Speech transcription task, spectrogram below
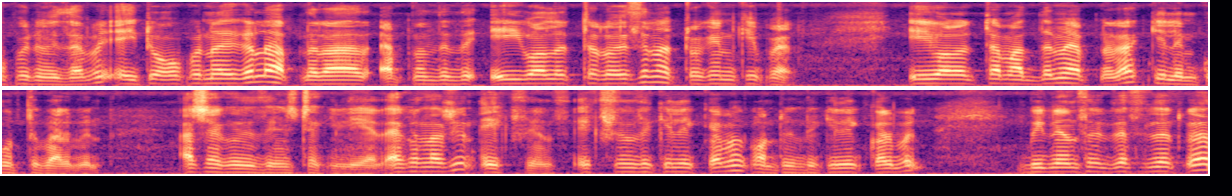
ওপেন হয়ে যাবে। এইটা ওপেন হয়ে গেলে আপনারা, আপনাদের এই ওয়ালেটটা রয়েছে না টোকেন কিপার এই ওয়ালেটটার মাধ্যমে আপনারা ক্লেম করতে পারবেন। আশা করি জিনিসটা ক্লিয়ার এখন আসুন এক্সচেঞ্জ এক্সচেঞ্জে ক্লিক করবেন কন্টিনিউতে ক্লিক করবেন। বিনান্সারটা সিলেক্ট করে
